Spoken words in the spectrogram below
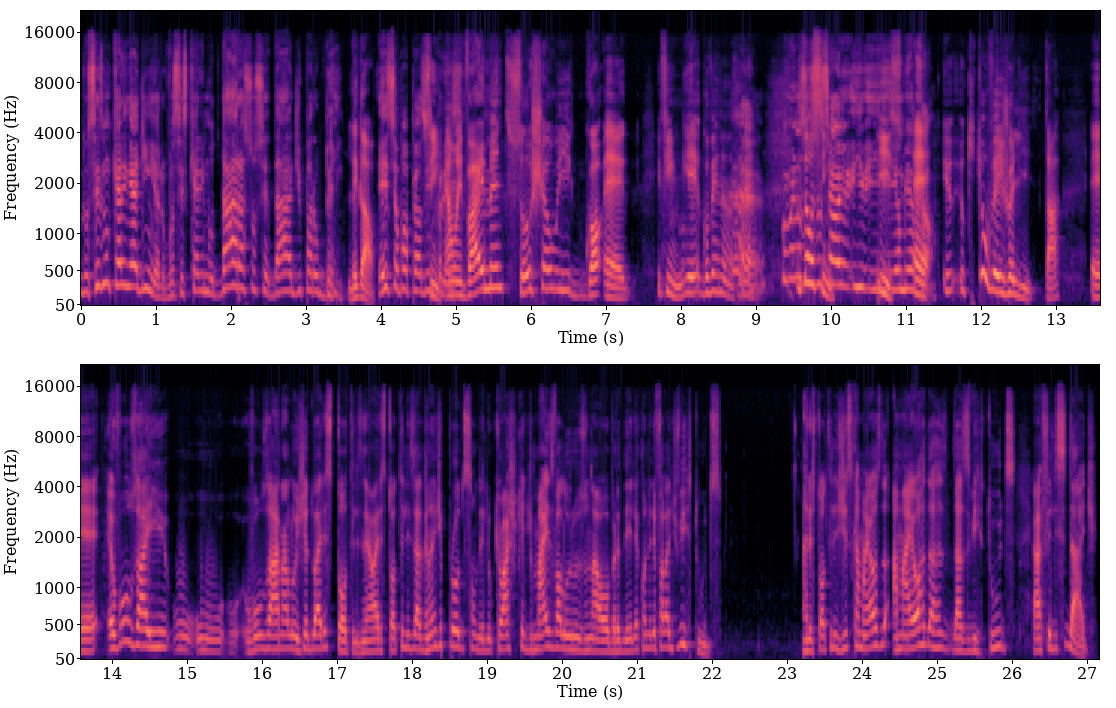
Vocês não querem ganhar dinheiro, vocês querem mudar a sociedade para o bem. Legal. Esse é o papel da Sim, empresa. é um environment, social e, go- é, enfim, governança, né? É. Governança Então, assim, social e, e- e Isso, ambiental. É, eu- o que, que eu vejo ali, tá? É, eu vou usar aí o, o- o- vou usar a analogia do Aristóteles, né? O Aristóteles, a grande produção dele, o que eu acho que é de mais valoroso na obra dele é quando ele fala de virtudes. Aristóteles diz que a maior, a maior das, das virtudes é a felicidade.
